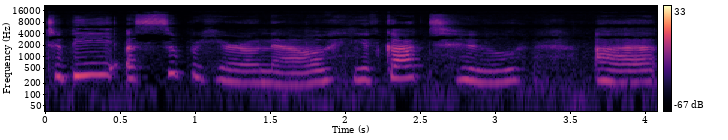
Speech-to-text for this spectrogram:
To be a superhero now, you've got to uh,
